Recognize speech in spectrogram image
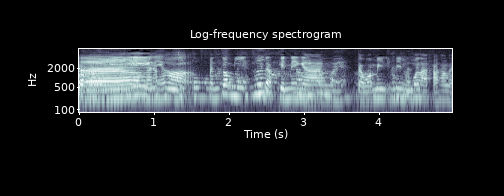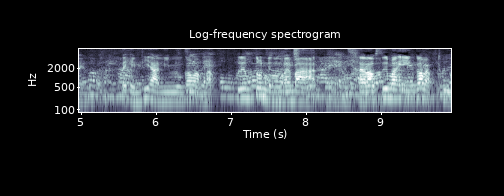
ประมาณนี้ประมาณนี้ก็ค่ะคือมันก็มีที่แบบเพ้นในงาน แต่ว่าไม่ไม่รู้ว่าราคาเท่าไหร่นะแต่เห็นที่อ่านรีวิวก็แบบเริ่มต้น100บาท แต่เราซื้อมาเองก็แบบถูก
